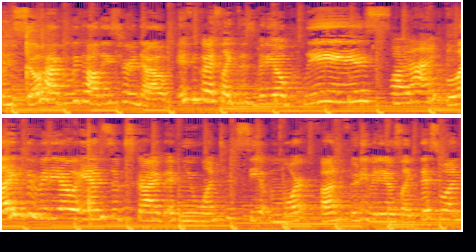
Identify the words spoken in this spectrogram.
am so happy with how these turned out. If you guys like this video, please like. like the video and subscribe if you want to see more fun foodie videos like this one.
